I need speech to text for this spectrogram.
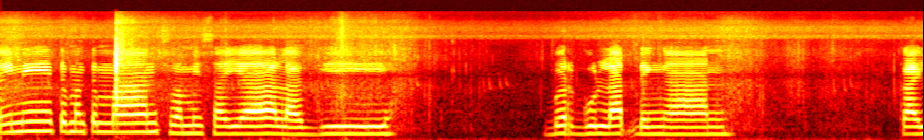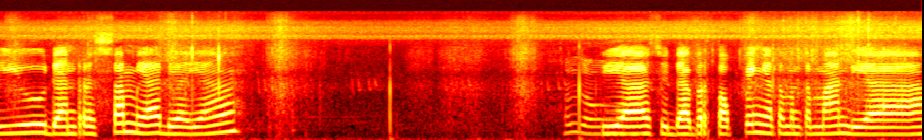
ini teman-teman suami saya lagi bergulat dengan kayu dan resam ya dia ya. Halo. Dia sudah bertopeng ya teman-teman. Dia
